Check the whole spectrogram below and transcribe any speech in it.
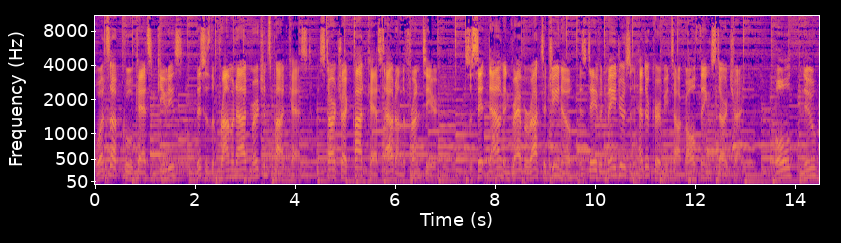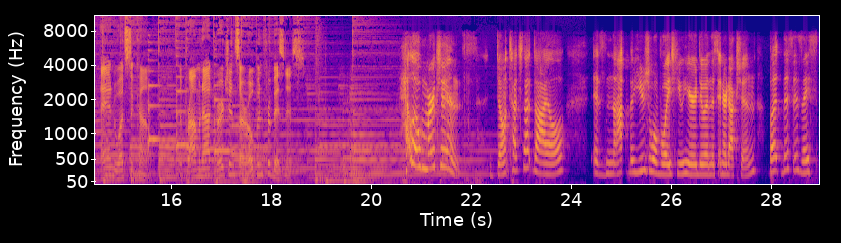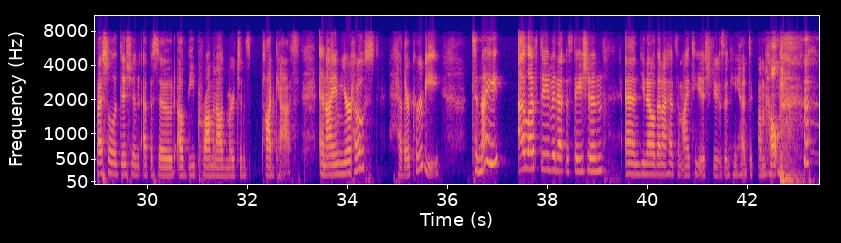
What's up, cool cats and cuties? This is the Promenade Merchants Podcast, a Star Trek podcast out on the frontier. So sit down and grab a raktajino as David Majors and Heather Kirby talk all things Star Trek old, new, and what's to come. The Promenade Merchants are open for business. Hello, merchants! Don't touch that dial. It's not the usual voice you hear doing this introduction, but this is a special edition episode of the Promenade Merchants podcast. And I am your host, Heather Kirby. Tonight, I left David at the station, and you know, then I had some IT issues and he had to come help.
